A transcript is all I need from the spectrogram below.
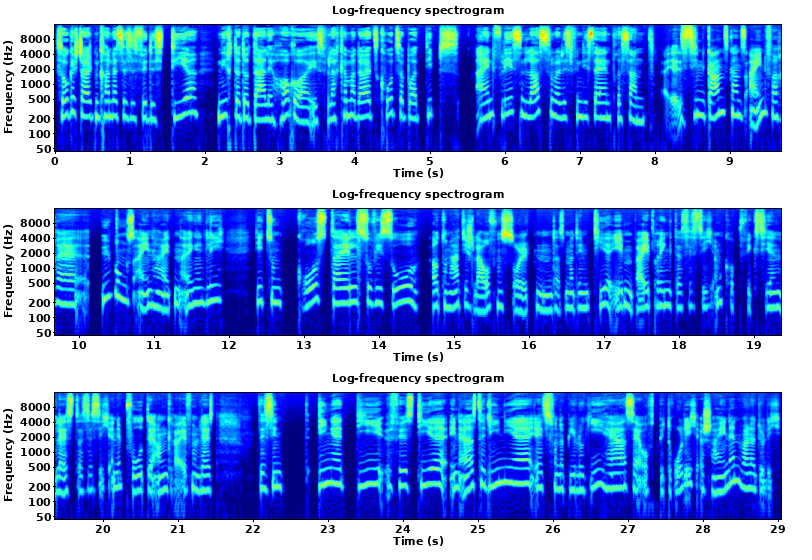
so gestalten kann, dass es für das Tier nicht der totale Horror ist. Vielleicht kann man da jetzt kurz ein paar Tipps einfließen lassen, weil das finde ich sehr interessant. Es sind ganz, ganz einfache Übungseinheiten eigentlich, die zum Großteil sowieso automatisch laufen sollten, dass man dem Tier eben beibringt, dass es sich am Kopf fixieren lässt, dass es sich eine Pfote angreifen lässt. Das sind Dinge, die fürs Tier in erster Linie jetzt von der Biologie her sehr oft bedrohlich erscheinen, weil natürlich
